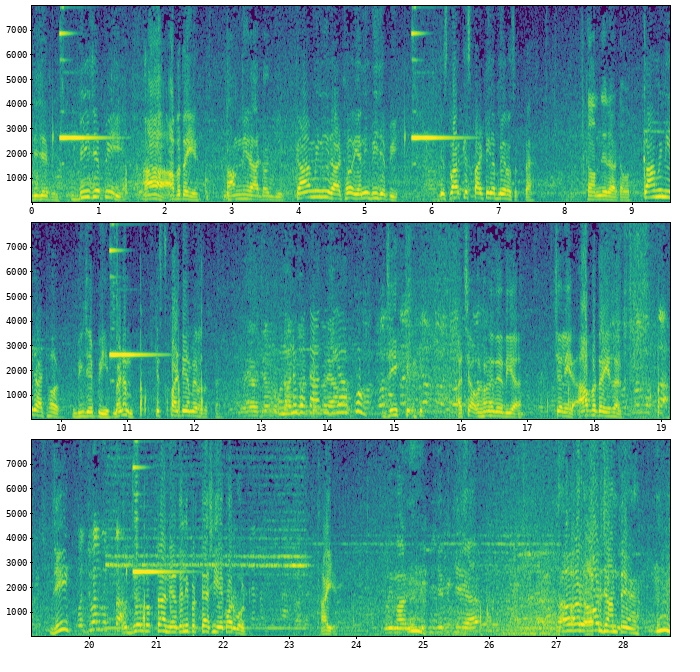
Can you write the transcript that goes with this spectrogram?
बीजेपी। बीजेपी। हाँ आप बताइए। कामनी राठौर जी। कामिनी राठौर यानी बीजेपी। इस बार किस पार्टी का मेयर हो सकता है? कामनी राठौर। कामिनी राठौर बीजेपी। मैडम किस पार्टी का मेयर हो सकता है? उन्होंने बता तो दिया आपको। जी। अच्छा उन्होंने दे दिया। चलिए आप बताइए सर। जी? उज्जवल गुप्ता। उज्जवल गुप्ता निर्दलीय प्रत्याशी एक और वोट। आइए। पूरी मार्केट बीजेपी की यार और और जानते हैं।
